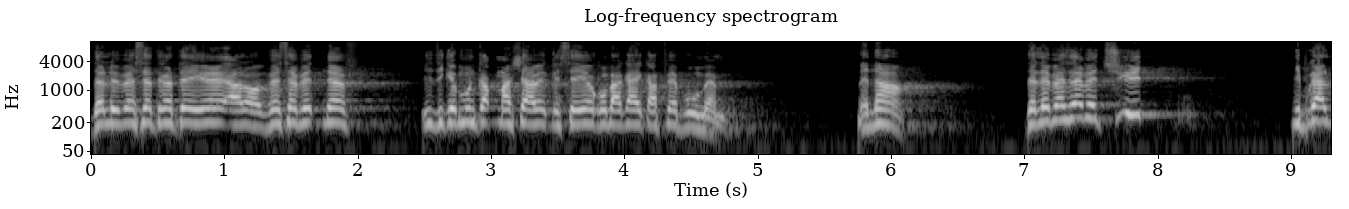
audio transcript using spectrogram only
dans le verset 31, alors verset 29, il dit que les gens qui avec le Seigneur, go bagay qu'a fait pour vous-même. Maintenant, dans le verset 28, il prend le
